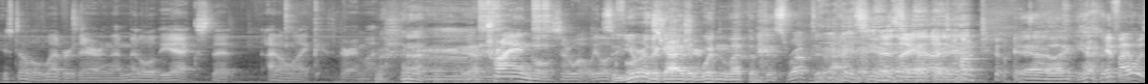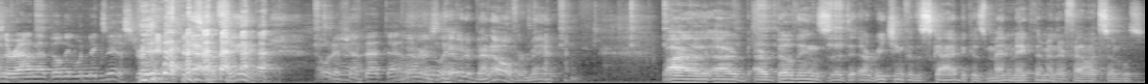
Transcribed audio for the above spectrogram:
you still have a lever there in the middle of the X that I don't like very much. yeah. Triangles are what we look So for. So you were the guy that wouldn't let them disrupt it. I see like, no, don't do it. Yeah, like yeah. If I was around, that building wouldn't exist, right? yeah, I would have shut that down. that was- early. it would have been over, man. Are, are, are buildings uh, are reaching for the sky because men make them and they're phallic symbols?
